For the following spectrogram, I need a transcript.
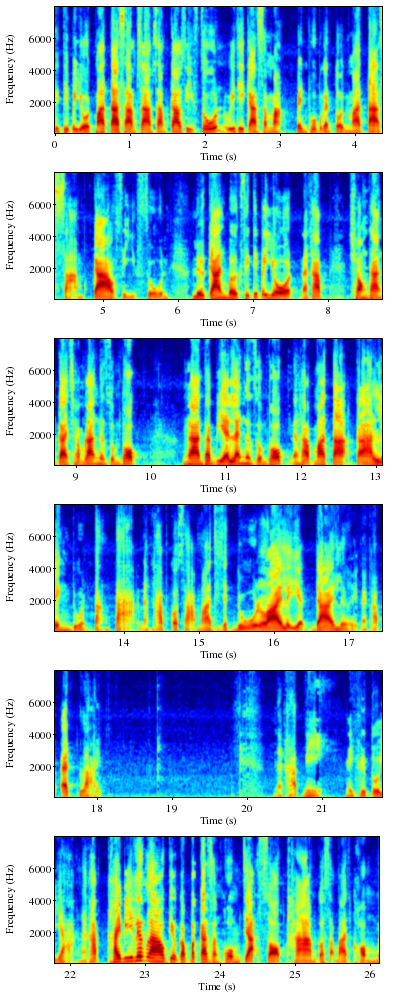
สิทธิประโยชน์มาตรา 33 3940 วิธีการสมัครเป็นผู้ประกันตนมาตรา 3940 หรือการเบิกสิทธิประโยชน์นะครับ ช่องทางการชำระเงินสมทบงานทะเบียนและเงินสมทบนะครับ มาตราการเร่งด่วนต่างๆนะครับ ก็สามารถที่จะดูรายละเอียดได้เลยนะครับ แอดไลน์ นะครับนี่นี่คือตัวอย่างนะครับ ใครมีเรื่องราวเกี่ยวกับประกันสังคมจะสอบถามก็สามารถคอมเม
